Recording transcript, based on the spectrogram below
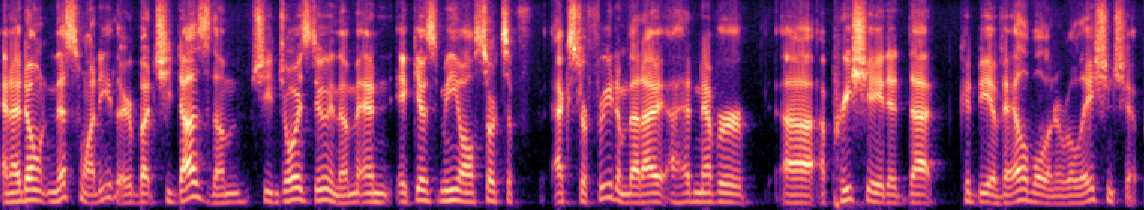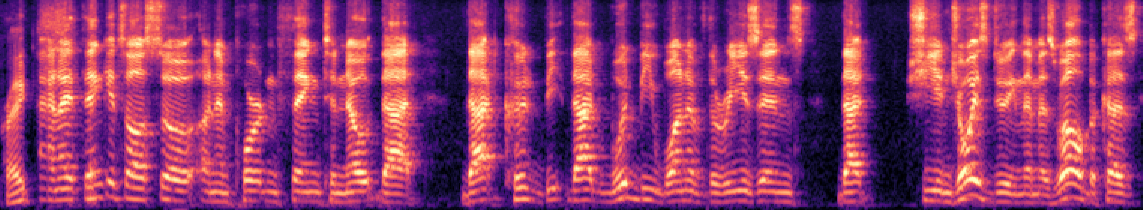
and i don't in this one either but she does them she enjoys doing them and it gives me all sorts of extra freedom that i, I had never uh, appreciated that could be available in a relationship right and i think it's also an important thing to note that that could be that would be one of the reasons that she enjoys doing them as well because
